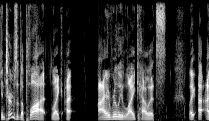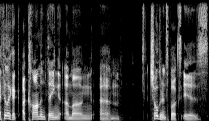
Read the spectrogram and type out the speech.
in terms of the plot, like I I really like how it's like I, I feel like a, a common thing among um, children's books is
